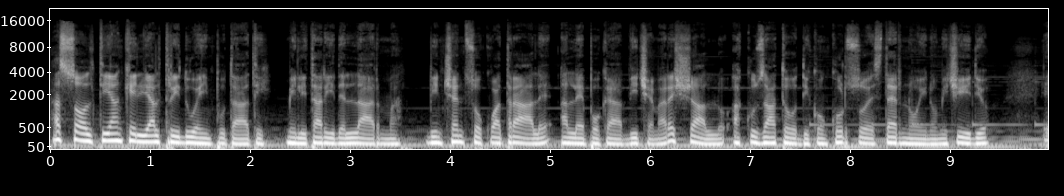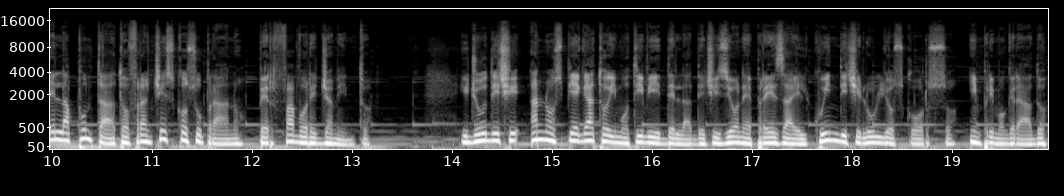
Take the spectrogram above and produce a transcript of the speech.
Assolti anche gli altri due imputati, militari dell'arma, Vincenzo Quatrale, all'epoca vicemaresciallo, accusato di concorso esterno in omicidio, e l'appuntato Francesco Suprano per favoreggiamento. I giudici hanno spiegato i motivi della decisione presa il 15 luglio scorso, in primo grado,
